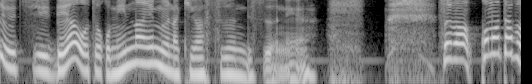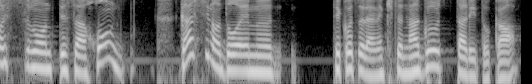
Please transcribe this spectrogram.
割うち出会う男みんな M な気がするんですよね。その、この多分質問ってさ、本、ガチのド M ってことだよね。きっと殴ったりとか、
